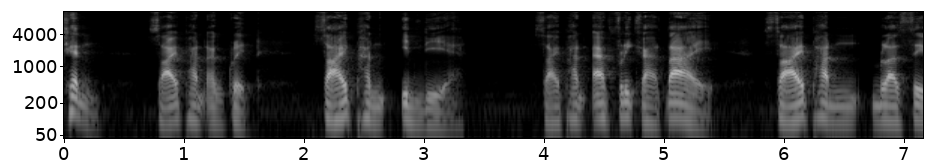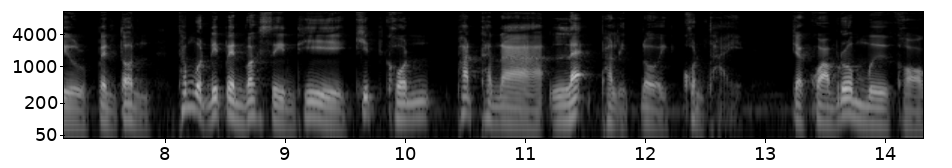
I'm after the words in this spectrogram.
เช่น สายพันธุ์อังกฤษ สายพันธุ์อินเดีย สายพันธุ์แอฟริกาใต้ สายพันธุ์บราซิล เป็นต้น ทั้งหมดนี้เป็นวัคซีนที่คิดค้นพัฒนาและผลิตโดยคนไทย จากความร่วมมือของ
